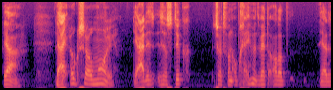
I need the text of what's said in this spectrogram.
Ja. Dat ja, is ook zo mooi. Ja, dit is, is natuurlijk een soort van, op een gegeven moment werd al dat ja, dat,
